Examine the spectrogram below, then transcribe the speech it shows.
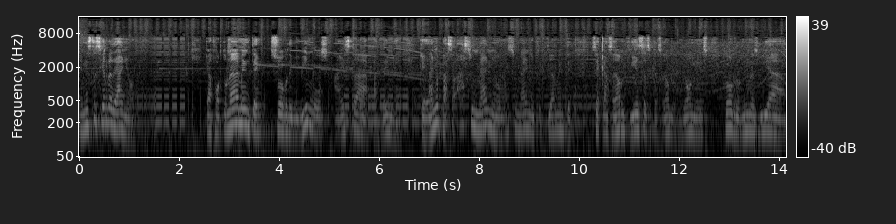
en este cierre de año, que afortunadamente sobrevivimos a esta pandemia, que el año pasado, hace un año, hace un año efectivamente, se cancelaron fiestas, se cancelaron reuniones, fueron reuniones vía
